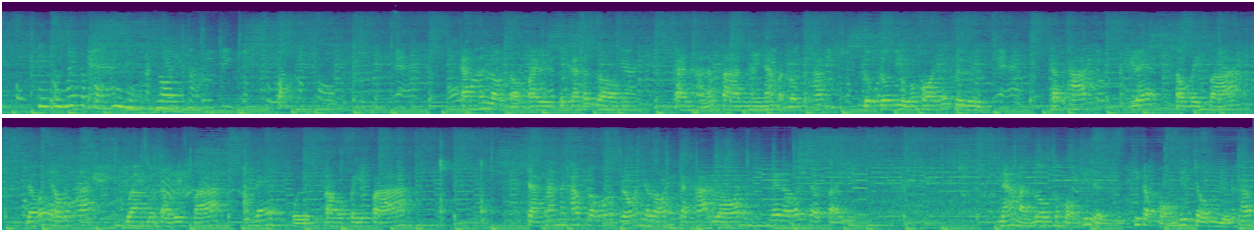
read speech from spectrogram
ำจึงทำให้กระป๋องที่หนึ่งลอยค่ะ การทดลองต่อไปเป็นการทดลองการหาน้ำตาลในน้ำอัดลมนะครับ โดยโดยมีอุปกรณ์ก็คือกระทะและเตาไฟฟ้าเราก็จะเอากระทะวางบนเตาไฟฟ้า และเปิดเตาไฟฟ้า จากนั้นนะครับเราก็เราก็จะรอให้กระทะร้อนและเราก็จะใส่ น้ำอัดลมกระป๋องที่หนึ่งที่กระป๋องที่จมอยู่นะครับ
